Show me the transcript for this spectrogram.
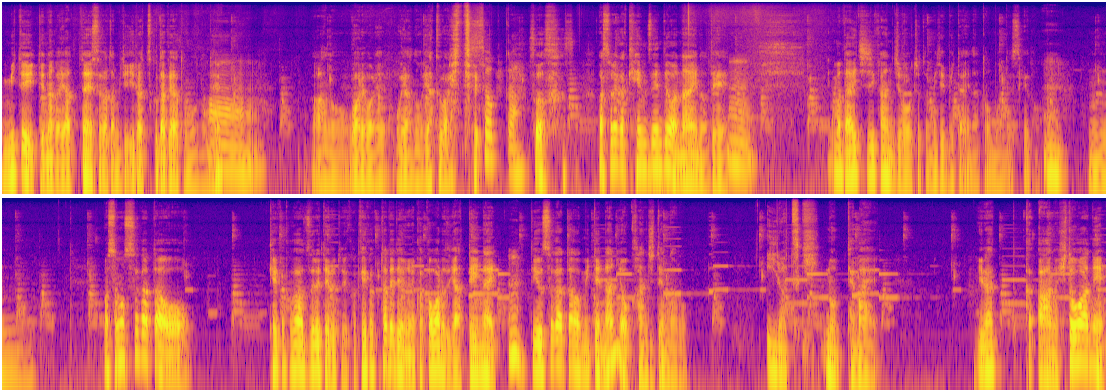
見ていてなんかやってない姿見てイラつくだけだと思うのね。ああの我々親の役割ってあ。そっかそうそうそう。まあそれが健全ではないのでう、んまあ第一次感情をちょっと見てみたいなと思うんですけど。うんうん。まあその姿を計画がずれてるというか計画立ててるのに関わらずやっていないっうんていう姿を見て何を感じてんだろ色付きうの手前いらかあの人はね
